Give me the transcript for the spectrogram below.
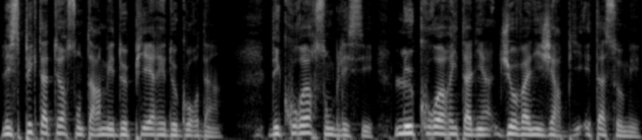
Les spectateurs sont armés de pierres et de gourdins. Des coureurs sont blessés. Le coureur italien Giovanni Gerbi est assommé.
